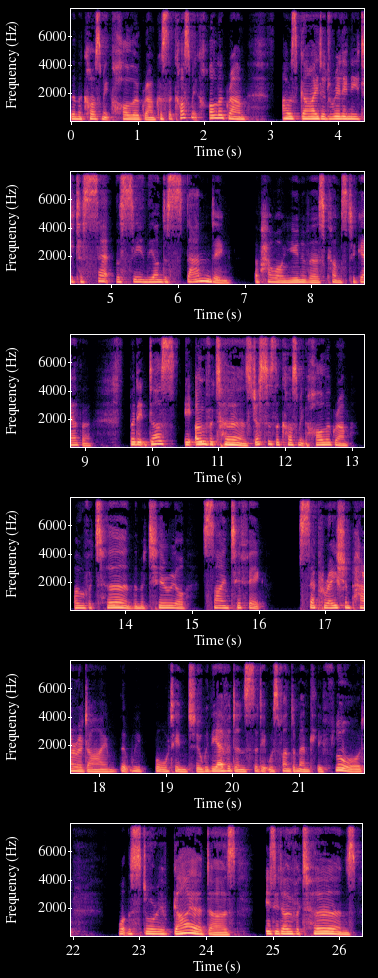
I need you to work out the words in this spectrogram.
than the cosmic hologram because the cosmic hologram I was guided really needed to set the scene, the understanding of how our universe comes together. but it does, it overturns, just as the cosmic hologram overturned the material scientific separation paradigm that we bought into with the evidence that it was fundamentally flawed. What the story of Gaia does is it overturns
